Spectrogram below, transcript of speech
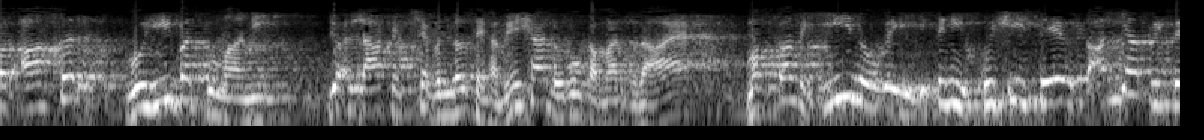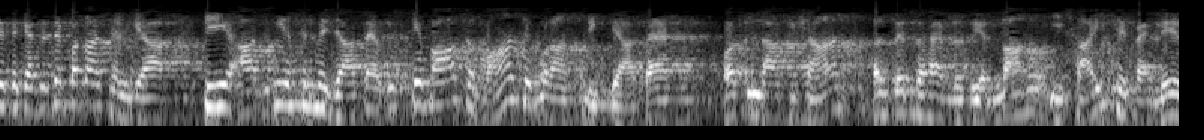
اور آخر وہی بدگمانی۔ جو اللہ کے اچھے بندوں سے ہمیشہ لوگوں کا مرض رہا ہے۔ مکہ میں عید ہو گئی، اتنی خوشی سے تالیاں پیٹتے تھے، کہتے تھے، پتہ چل گیا کہ یہ آدمی اصل میں جاتا ہے اس کے پاس وہاں سے قرآن سیکھ کے آتا ہے۔ اور اللہ کی شان حضرت صاحب رضی اللہ عنہ عیسائی سے پہلے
